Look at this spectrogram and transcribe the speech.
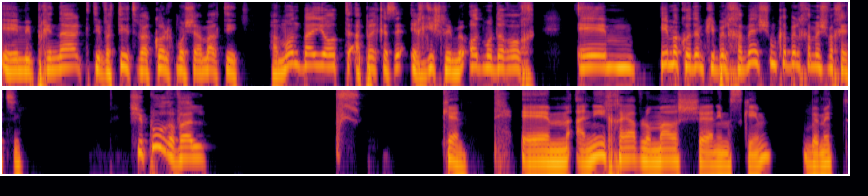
אה, מבחינה כתיבתית והכל כמו שאמרתי המון בעיות הפרק הזה הרגיש לי מאוד מאוד ארוך אה, אם הקודם קיבל חמש הוא מקבל חמש וחצי. שיפור אבל. כן um, אני חייב לומר שאני מסכים באמת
